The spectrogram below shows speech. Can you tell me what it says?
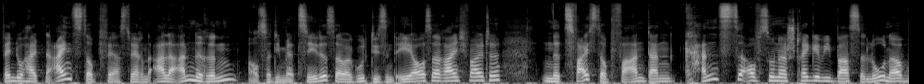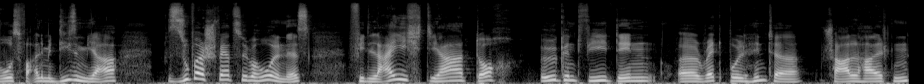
wenn du halt eine Einstop fährst, während alle anderen, außer die Mercedes, aber gut, die sind eh außer Reichweite, eine Zweistop fahren, dann kannst du auf so einer Strecke wie Barcelona, wo es vor allem in diesem Jahr super schwer zu überholen ist, vielleicht ja doch irgendwie den äh, Red Bull Hinterschal halten.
